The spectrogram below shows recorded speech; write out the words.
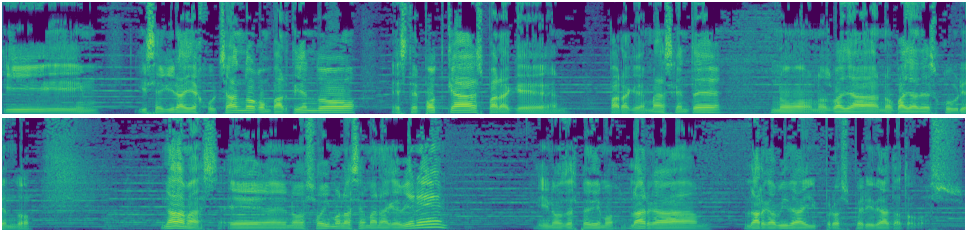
y, y seguir ahí escuchando, compartiendo este podcast para que para que más gente no, nos, vaya, nos vaya descubriendo. Nada más, eh, nos oímos la semana que viene y nos despedimos. Larga, larga vida y prosperidad a todos.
